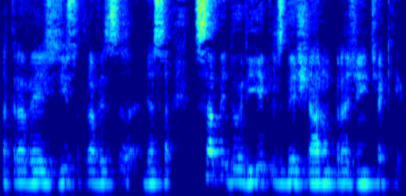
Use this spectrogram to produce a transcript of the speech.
Através disso, através dessa sabedoria que eles deixaram para gente aqui.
